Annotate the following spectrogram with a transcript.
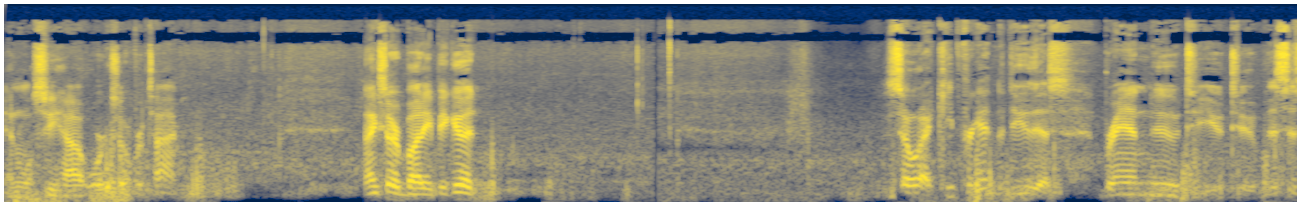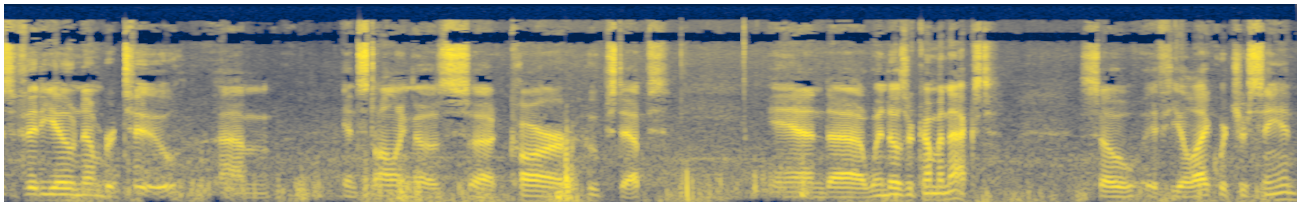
and we'll see how it works over time. Thanks everybody, be good. So I keep forgetting to do this, brand new to YouTube. This is video number two, um, installing those uh, CARR hoop steps and uh, windows are coming next. So if you like what you're seeing,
